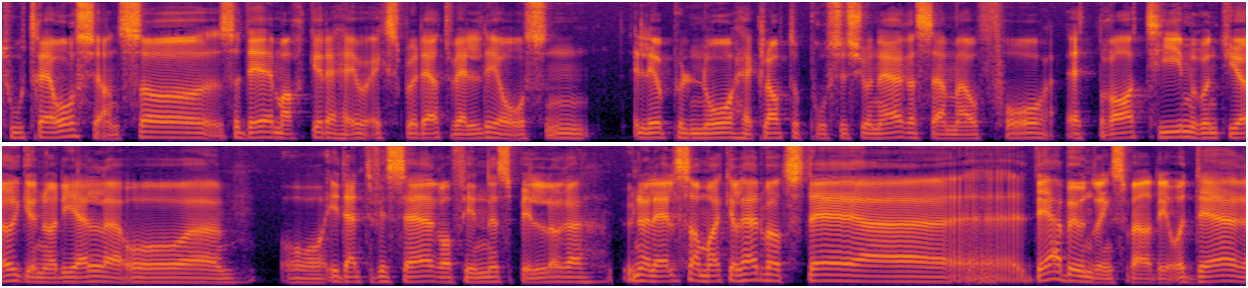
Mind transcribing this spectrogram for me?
to-tre år siden. Så, så, det markedet har jo eksplodert veldig. og hvordan Liverpool nå har klart å posisjonere seg med å få et bra team rundt Jørgen når det gjelder å, eh, å identifisere og finne spillere under ledelse av Michael Hedwards, det, det er beundringsverdig. Og der,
